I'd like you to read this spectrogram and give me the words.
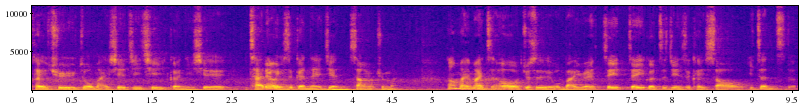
可以去做买一些机器跟一些材料，也是跟那间上游去买。然后买一买之后，就是我们本来以为，哎，这这一个资金是可以烧一阵子的。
